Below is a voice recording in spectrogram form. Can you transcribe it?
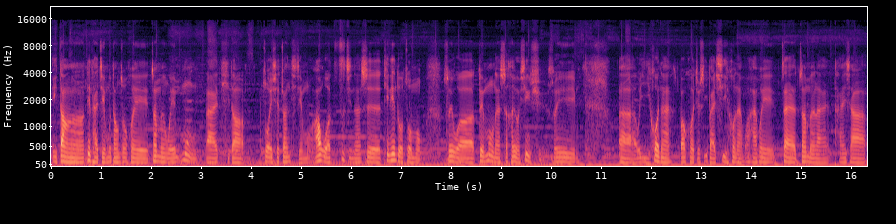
一档电台节目当中会专门为梦来提到。做一些专题节目，而我自己呢是天天都做梦，所以我对梦呢是很有兴趣。所以，呃，我以后呢，包括就是一百期以后呢，我还会再专门来谈一下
